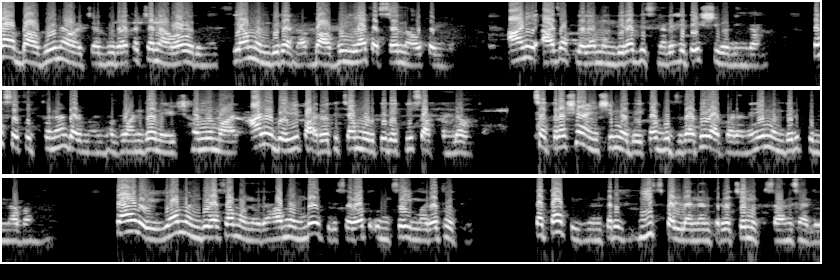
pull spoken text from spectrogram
त्या बाबू नावाच्या गुराकाच्या नावावरूनच या मंदिराला बाबुलनाथ असं नाव पडलं. आणि आज आपल्याला मंदिरात दिसणारे हे ते शिवलिंग आहे. तसंच उत्खनादरम्यान भगवान गणेश हनुमान आणि देवी पार्वतीच्या मूर्ती देखील सापडल्या होत्या. सतराशे ऐंशी मध्ये एका गुजराती व्यापाऱ्याने हे मंदिर पुन्हा बांधले. त्यावेळी या मंदिराचा मनोरा हा मुंबईतील सर्वात उंच इमारत होती. तथापि नंतर वीज पडल्यानंतरचे नुकसान झाले.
